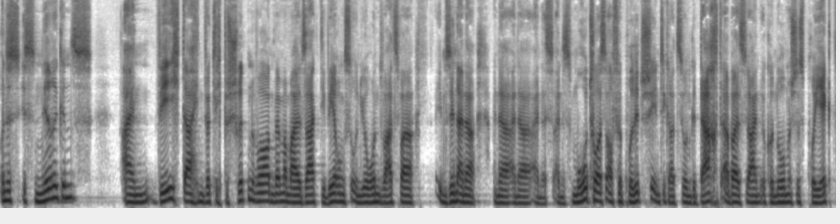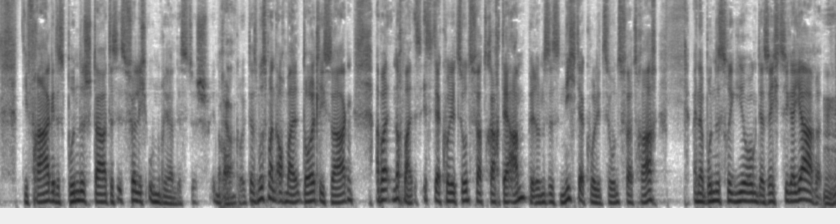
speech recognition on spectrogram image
Und es ist nirgends ein Weg dahin wirklich beschritten worden, wenn man mal sagt, die Währungsunion war zwar im Sinn einer, einer, einer, eines, eines Motors auch für politische Integration gedacht, aber es war ein ökonomisches Projekt. Die Frage des Bundesstaates ist völlig unrealistisch in Raum gerückt. Das muss man auch mal deutlich sagen. Aber nochmal, es ist der Koalitionsvertrag der Ampel und es ist nicht der Koalitionsvertrag einer Bundesregierung der 60er Jahre. Mhm.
